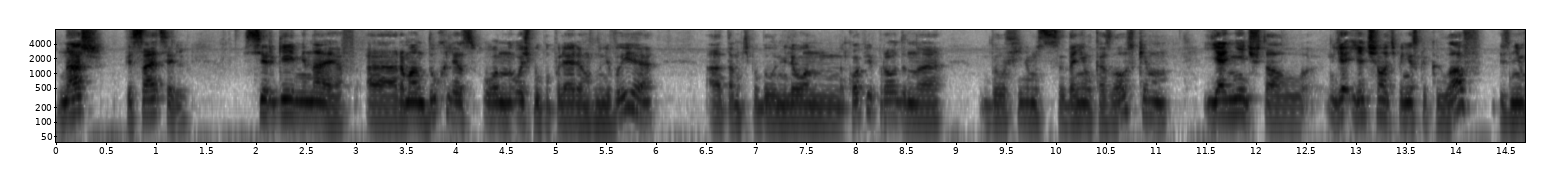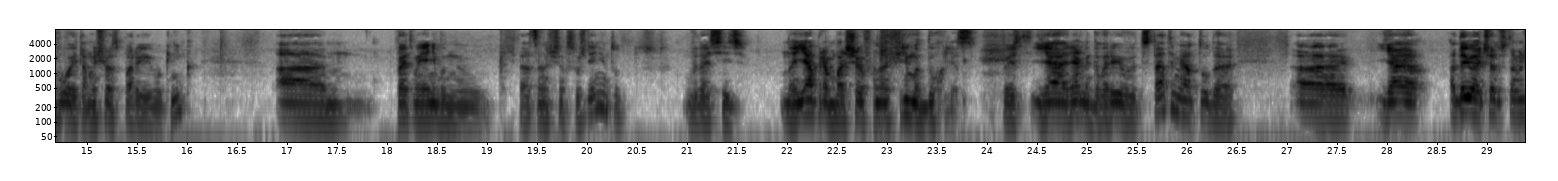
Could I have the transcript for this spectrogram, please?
наш писатель Сергей Минаев, а, роман «Духлес», он очень был популярен в нулевые, а там, типа, было миллион копий продано, был фильм с Данилом Козловским. Я не читал, я, я читал, типа, несколько глав из него, и там еще с парой его книг, А, поэтому я не буду каких-то оценочных суждений тут выносить. Но я прям большой фанат фильма «Духлес». То есть я реально говорю его цитатами оттуда. А, Я отдаю отчет в том,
